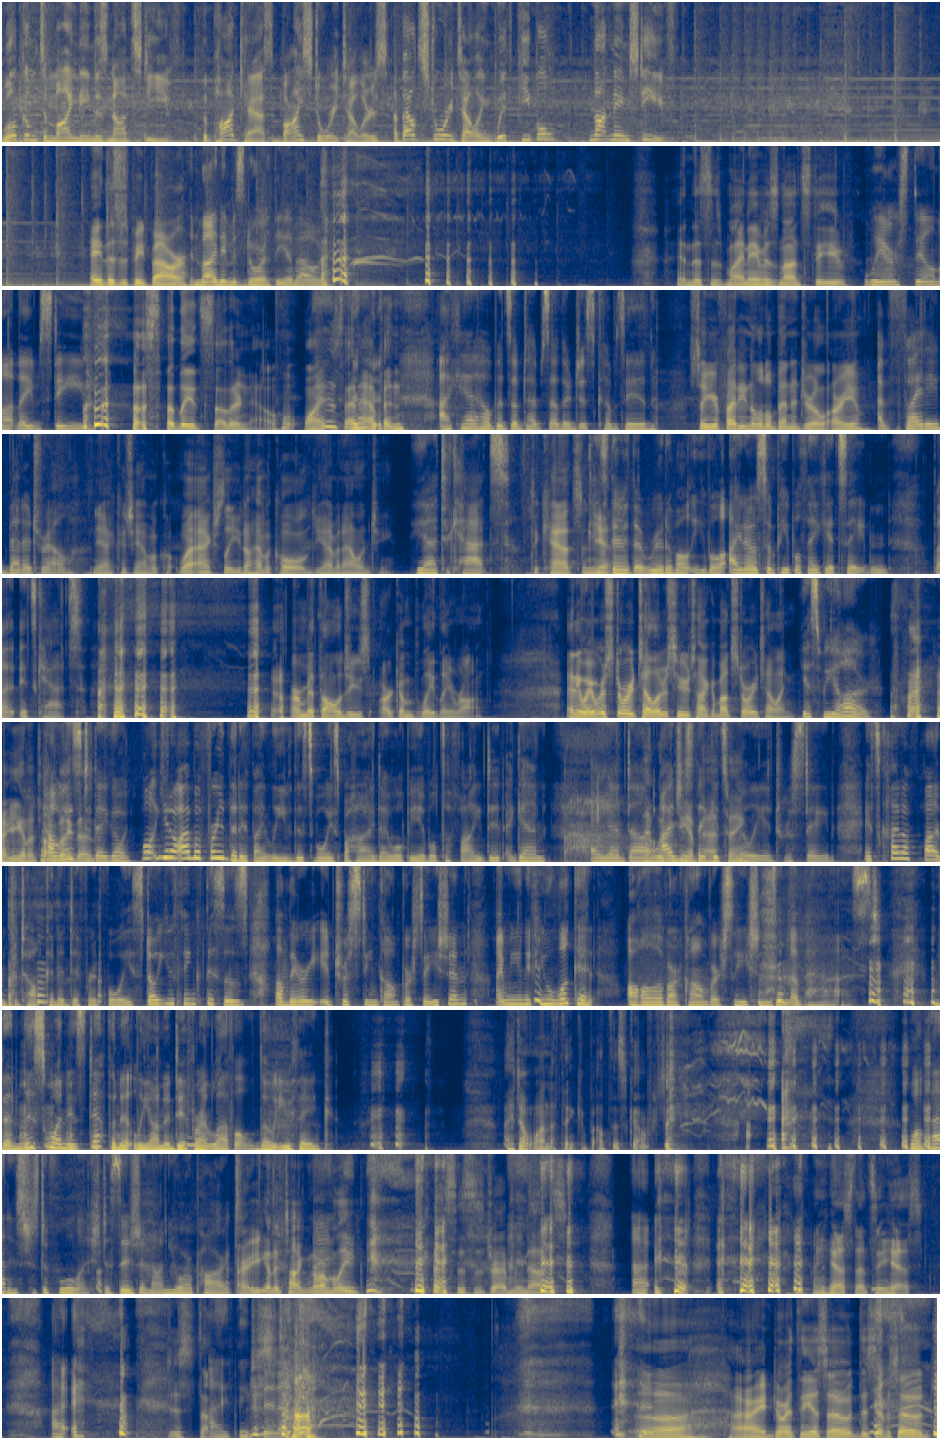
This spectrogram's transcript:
Welcome to My Name is Not Steve, the podcast by storytellers about storytelling with people not named Steve. Hey, this is Pete Bauer, And my name is Dorothea Bauer. and this is My Name is Not Steve. We're still not named Steve. Suddenly it's Southern now. Why does that happen? I can't help it. Sometimes Southern just comes in. So you're fighting a little Benadryl, are you? I'm fighting Benadryl. Yeah, because you have a cold. Well, actually, you don't have a cold. You have an allergy Yeah, to cats. to cats, and yeah, they're the root of all evil. I know some people think it's Satan, but it's cats. our mythologies are completely wrong. Anyway, we're storytellers who talk about storytelling. Yes, we are. are you going to talk How like is that? today going? Well, you know, I'm afraid that if I leave this voice behind, I won't be able to find it again. And uh, I just think it's thing. really interesting. It's kind of fun to talk in a different voice. Don't you think this is a very interesting conversation? I mean, if you look at all of our conversations in the past, then this one is definitely on a different level, don't you think? I don't want to think about this conversation. Well, that is just a foolish decision on your part. Are you going to talk normally? Because this is driving me nuts. Uh, yes, that's a yes. I, Just stop. I think Just that I, Uh, all right, Dorothea. So this episode,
